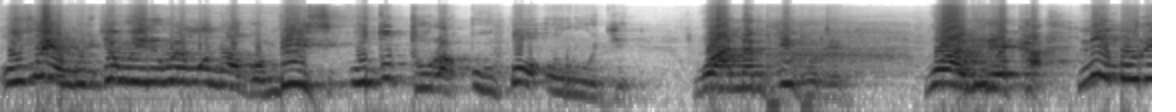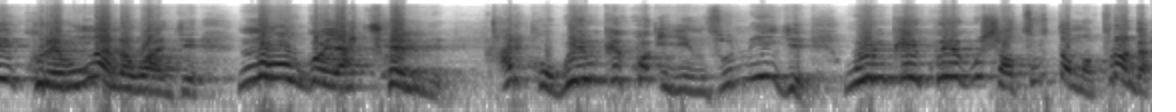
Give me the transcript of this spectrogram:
Uvuye mu byo wiriwemo ntabwo mbizi. Udutura uho urugi. Wanabyihorera wabireka. Niba uri kureba umwana wanjye nubwo yakennye. Ariko wibuke ko iyi nzu niye wibuke ko yagushatse ufite amafaranga?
